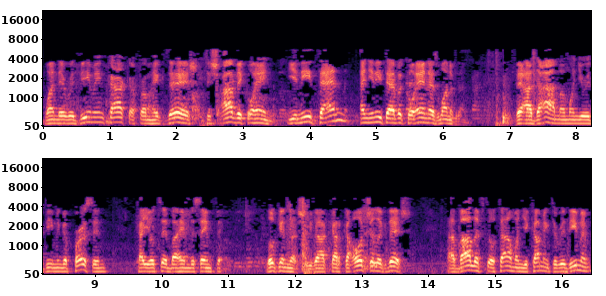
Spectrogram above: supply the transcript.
when they're redeeming karka from Hekdesh, Tish'a ve'kohen. You need 10, and you need to have a kohen as one of them. Ve'adam, and when you're redeeming a person, kayotze bahem, the same thing. Look in Rashi. Ve'akarka'ot shel Hekdesh. Haba leftotam, when you're coming to redeem him,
